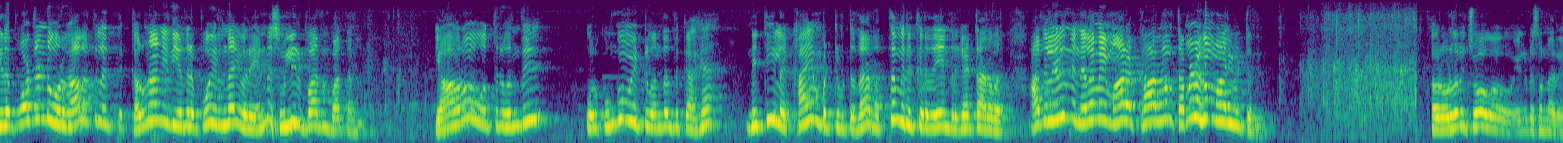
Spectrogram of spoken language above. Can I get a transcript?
இதை போட்டுண்டு ஒரு காலத்தில் கருணாநிதி எதிர போயிருந்தா இவர் என்ன சொல்லியிருப்பார்னு பார்த்தேன் யாரோ ஒருத்தர் வந்து ஒரு குங்குமம் இட்டு வந்ததுக்காக நெத்தியில் காயம் பட்டு விட்டதா ரத்தம் இருக்கிறதே என்று கேட்டார் அவர். அதிலிருந்து நிலைமை மாற காரணம் தமிழகம் மாறிவிட்டது. அவர் ஒரு தடவை சோ என்கிட்ட சொன்னார்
